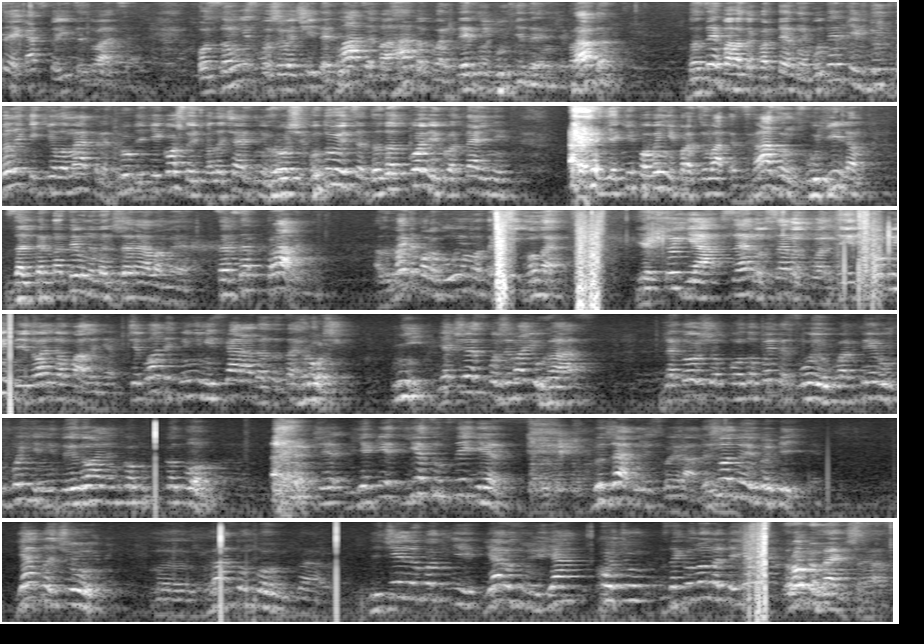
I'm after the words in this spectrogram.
Це яка стоїть ситуація. Основні споживачі тепла це багатоквартирні будинки, правда? До цих багатоквартирних будинків йдуть великі кілометри труб, які коштують величезні гроші. Будуються додаткові котельні, які повинні працювати з газом, з вугіллям, з альтернативними джерелами. Це все правильно. Але давайте порахуємо такий момент. Якщо я в себе в себе в квартирі роблю індивідуальне опалення, чи платить мені міська рада за це гроші? Ні. Якщо я споживаю газ для того, щоб потопити свою квартиру своїм індивідуальним котлом, чи в яких є субсидія з бюджету міської ради? Жодної копійки. Я плачу е, газконтору за лічильником і я розумію, я хочу зекономити, я роблю менше газу.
